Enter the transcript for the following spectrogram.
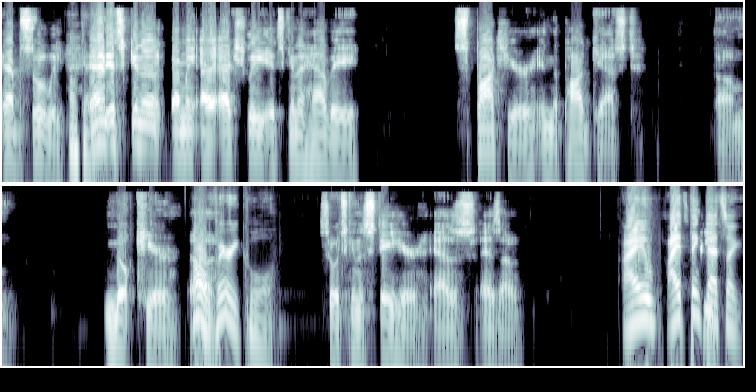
absolutely. Okay. And it's gonna. I mean, I, actually, it's gonna have a spot here in the podcast um, nook here. oh, Uh, very cool. so it's gonna stay here as as a I I think that's an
